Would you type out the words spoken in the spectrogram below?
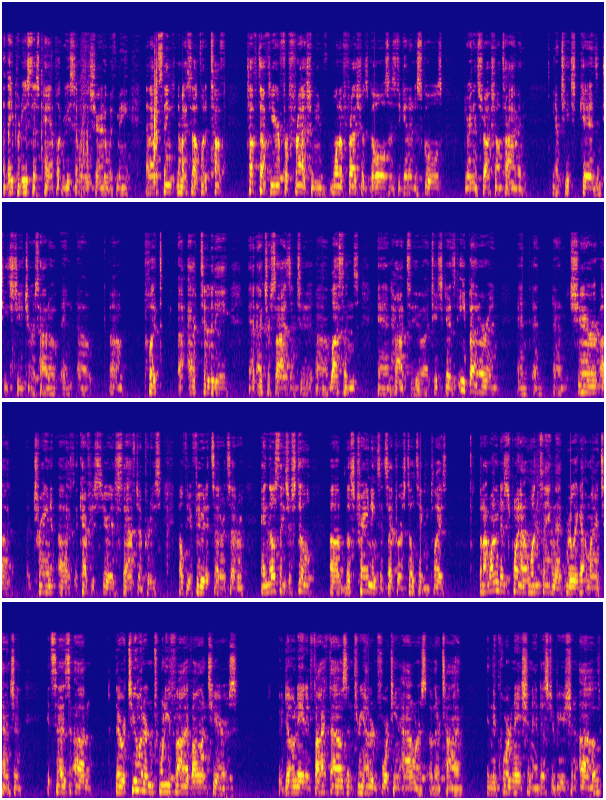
And they produced this pamphlet recently and shared it with me. And I was thinking to myself, what a tough, tough, tough year for Fresh. I mean, one of Fresh's goals is to get into schools during instructional time and you know teach kids and teach teachers how to and uh, um, put uh, activity and exercise into uh, lessons and how to uh, teach kids to eat better and and and, and share uh, train uh, cafeteria staff to produce healthier food et cetera et cetera. And those things are still those trainings et cetera are still taking place. But i wanted to just point out one thing that really got my attention. It says um, there were 225 volunteers who donated 5,314 hours of their time in the coordination and distribution of,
